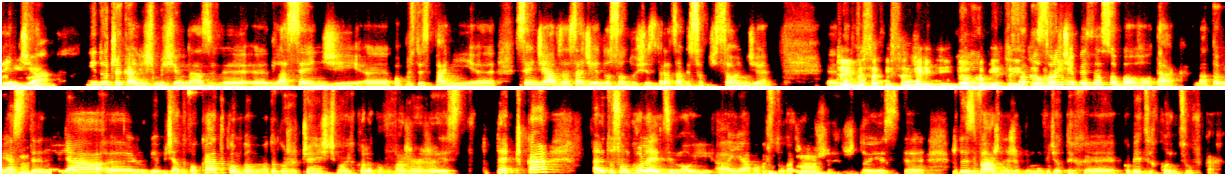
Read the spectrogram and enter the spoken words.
sędzia. Nie doczekaliśmy się nazwy e, dla sędzi, po prostu jest pani sędzia, a w zasadzie do sądu się zwraca wysoki sądzie. Czyli tak wysoki sądzie i do kobiety. Wysoki i do sądzie bezosobowo, tak. Natomiast mhm. no, ja e, lubię być adwokatką, pomimo tego, że część moich kolegów uważa, że jest to teczka, ale to są koledzy moi, a ja po prostu uważam, mhm. że, że, to jest, e, że to jest ważne, żeby mówić o tych e, kobiecych końcówkach.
